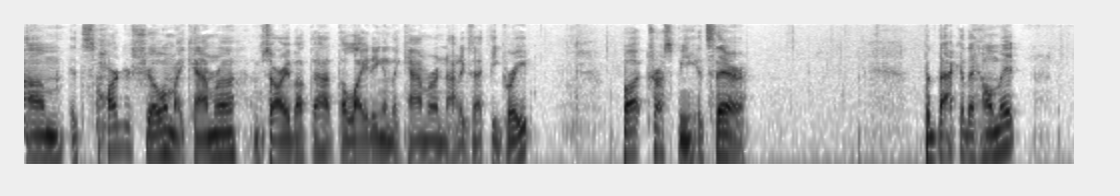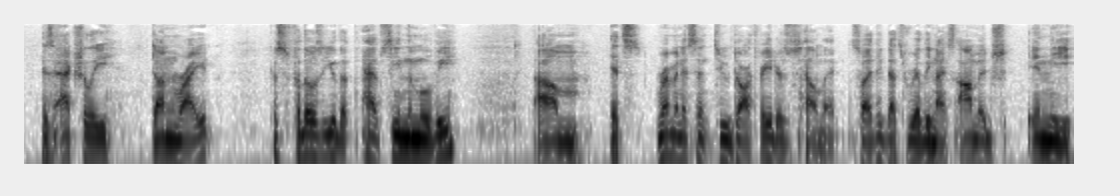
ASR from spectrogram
Um, it's hard to show on my camera. I'm sorry about that. The lighting and the camera are not exactly great. But trust me, it's there. The back of the helmet is actually done right. Because for those of you that have seen the movie, um, it's reminiscent to Darth Vader's helmet. So I think that's really nice homage in the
